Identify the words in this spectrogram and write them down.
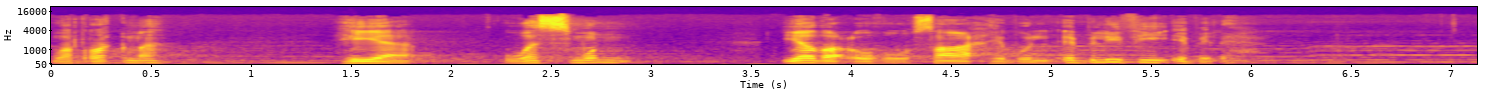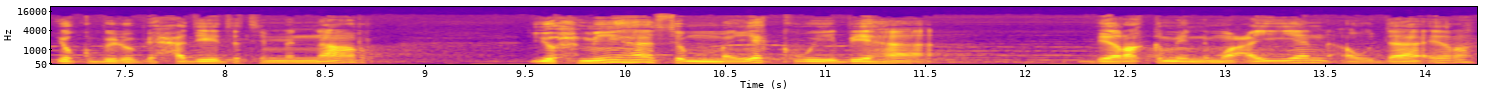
والرقمة هي وسم يضعه صاحب الإبل في إبله. يقبل بحديدة من نار يحميها ثم يكوي بها برقم معين أو دائرة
